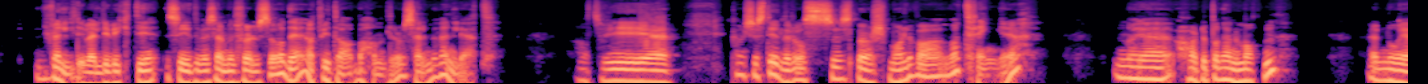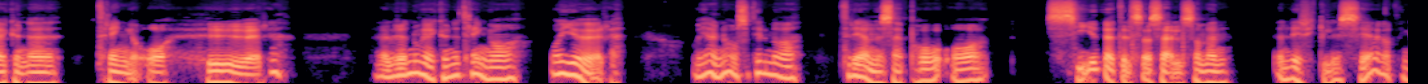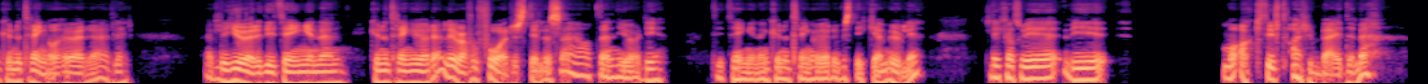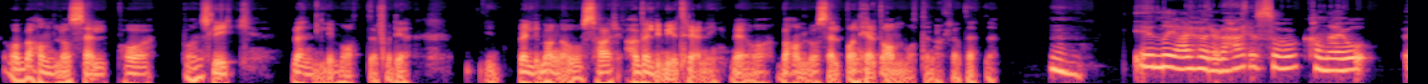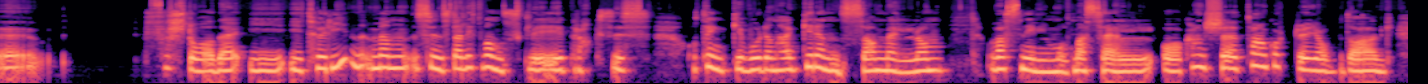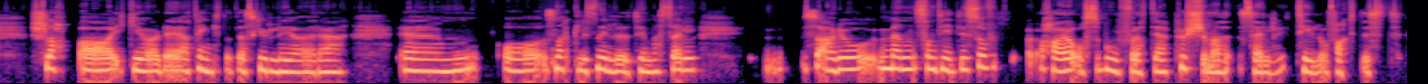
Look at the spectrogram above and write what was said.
veldig, veldig viktig side ved selvmedfølelse, og det er at vi da behandler oss selv med vennlighet. At vi eh, kanskje stiller oss spørsmålet hva, hva trenger jeg når jeg har det på denne måten? Er det noe jeg kunne trenge å høre, eller er det noe jeg kunne trenge å, å gjøre? Og gjerne også til og med da trene seg på å si det til seg selv som en, en virkelig ser at en kunne trenge å høre, eller, eller gjøre de tingene en kunne trenge å gjøre, eller i hvert fall forestille seg at en gjør de de tingene en kunne trenge å gjøre hvis det ikke er mulig. Slik at vi, vi må aktivt arbeide med å behandle oss selv på, på en slik vennlig måte, fordi veldig mange av oss har, har, veldig mye trening med å behandle oss selv på en helt annen måte enn akkurat dette. Mm. Når jeg hører det her, så kan jeg jo eh, forstå det i, i teorien, men syns det er litt vanskelig i praksis å tenke hvor den her grensa mellom å være snill mot meg selv og kanskje ta en kortere jobbdag, slappe av, ikke gjøre det jeg tenkte at jeg skulle gjøre, um, og snakke litt snillere til meg selv, så er det jo Men samtidig så har jeg også behov for at jeg pusher meg selv til å faktisk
